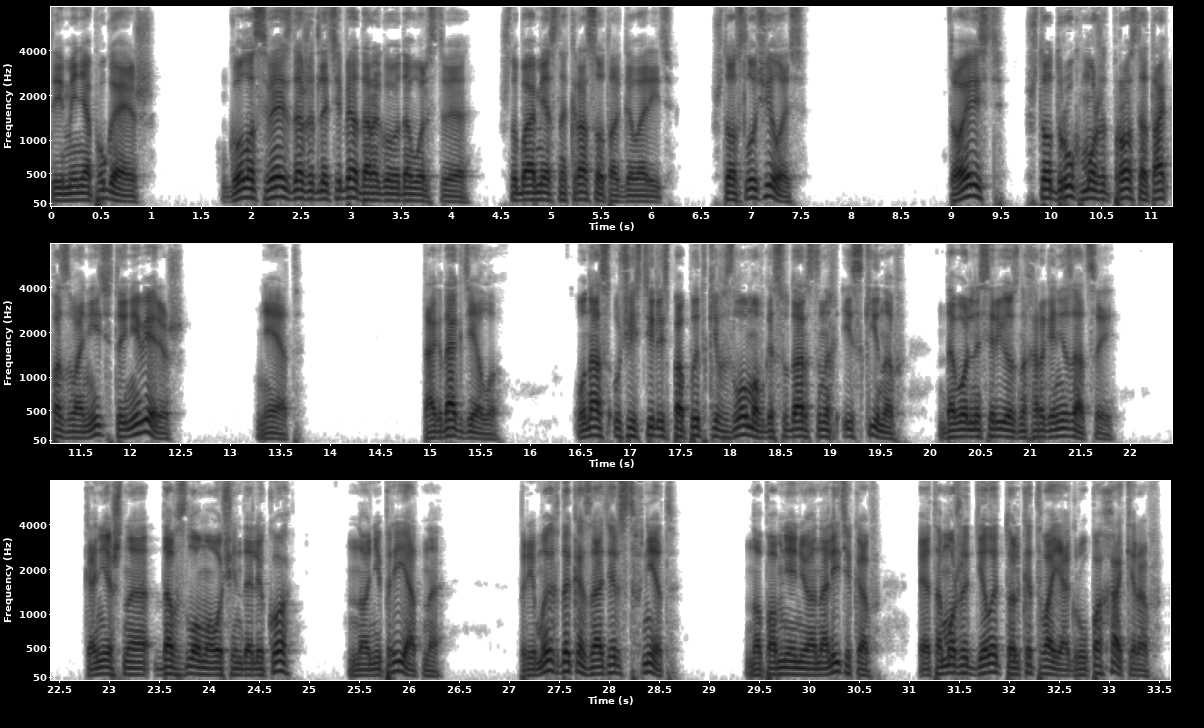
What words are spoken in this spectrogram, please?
Ты меня пугаешь. Голос-связь даже для тебя дорогое удовольствие, чтобы о местных красотах говорить. Что случилось? То есть, что друг может просто так позвонить, ты не веришь? Нет. Тогда к делу. У нас участились попытки взломов государственных искинов, довольно серьезных организаций. Конечно, до взлома очень далеко, но неприятно. Прямых доказательств нет. Но по мнению аналитиков, это может делать только твоя группа хакеров.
